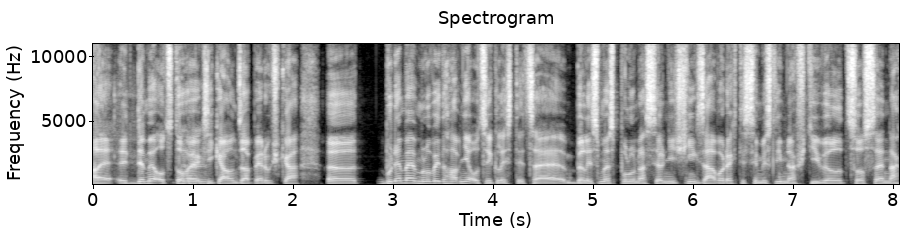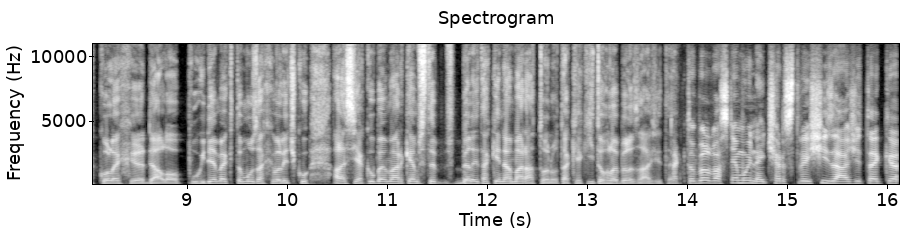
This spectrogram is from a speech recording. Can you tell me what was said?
Ale jdeme od toho, hmm. jak říká Honza Pěruška. Uh, budeme mluvit hlavně o cyklistice. Byli jsme spolu na silničních závodech, ty si myslím navštívil, co se na kolech dalo. Půjdeme k tomu za chviličku, ale s Jakubem Markem jste byli taky na maratonu, tak jaký tohle byl zážitek? Tak to byl vlastně můj nejčerstvější zážitek, eh,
